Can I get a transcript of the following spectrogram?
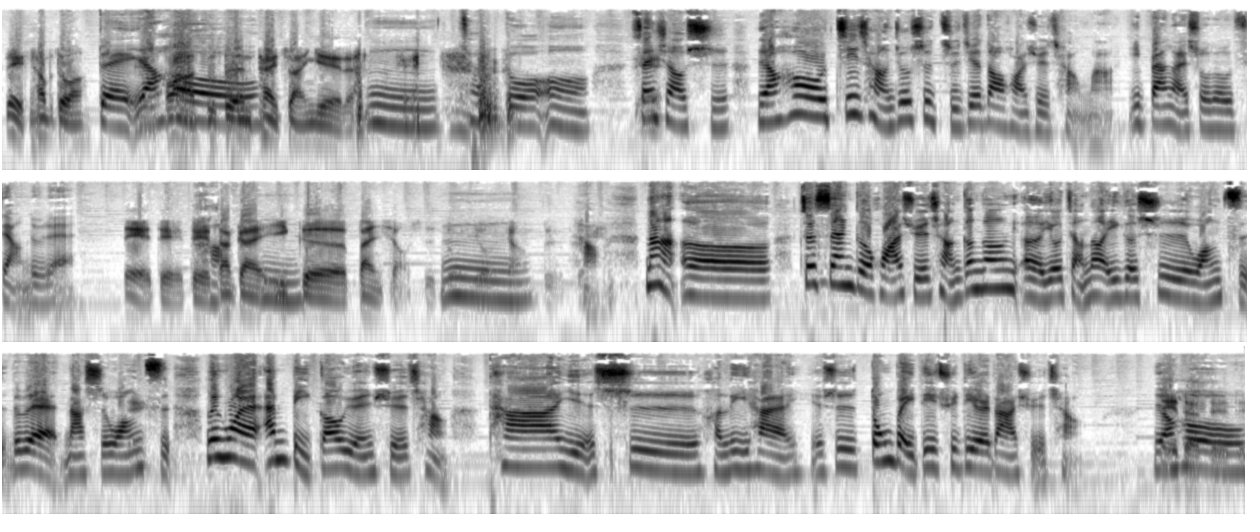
对，差不多。对，然后哇，主持人太专业了。嗯，差不多，嗯，三小时。然后机场就是直接到滑雪场嘛，一般来说都是这样，对不对？对对对，大概一个半小时左右这样子。好，那呃，这三个滑雪场，刚刚呃有讲到一个是王子，对不对？哪时王子？另外安比高原雪场，它也是很厉害，也是东北地区第二大雪场。然后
